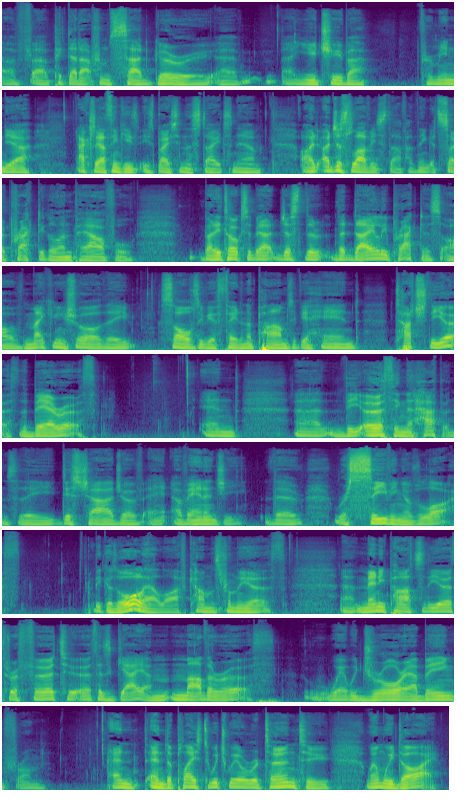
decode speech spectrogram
I've uh, picked that up from Sadhguru, uh, a YouTuber from India. Actually, I think he's, he's based in the States now. I, I just love his stuff. I think it's so practical and powerful. But he talks about just the, the daily practice of making sure the soles of your feet and the palms of your hand touch the earth, the bare earth and uh, the earthing that happens, the discharge of, of energy, the receiving of life, because all our life comes from the earth. Uh, many parts of the earth refer to earth as Gaia, Mother Earth, where we draw our being from, and, and the place to which we will return to when we die.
